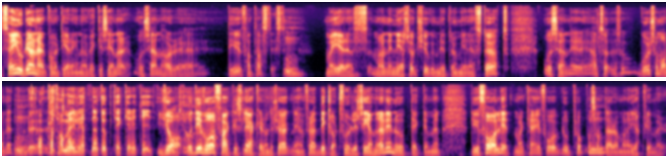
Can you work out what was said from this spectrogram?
sen gjorde jag den här konverteringen några veckor senare och sen har det är ju fantastiskt. Mm. Man, ger en, man är nedsövd 20 minuter och mer en stöt och sen är det, alltså, så går det som vanligt. Mm. Det, och att ha möjligheten att upptäcka det i tid. Ja, och det var faktiskt läkarundersökningen. För att det är klart, förr eller senare är det nog upptäckt det, men det är ju farligt. Man kan ju få blodpropp och mm. sånt där om man har hjärtflimmer.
